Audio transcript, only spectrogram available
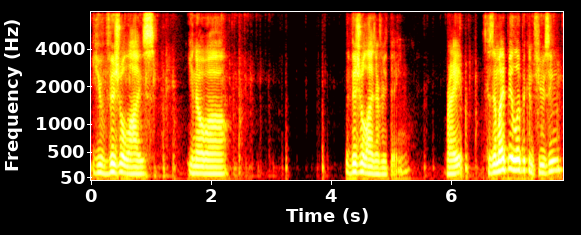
you visualize, you know, uh, visualize everything, right? Because it might be a little bit confusing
